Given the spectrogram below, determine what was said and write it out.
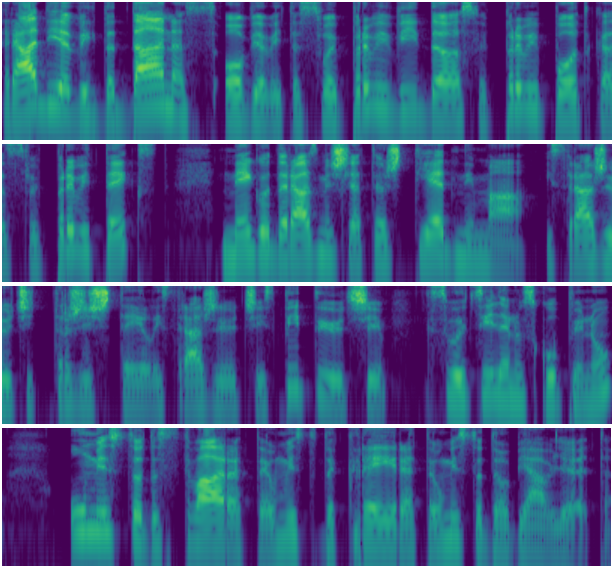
radije bih da danas objavite svoj prvi video, svoj prvi podcast, svoj prvi tekst, nego da razmišljate još tjednima istražujući tržište ili istražujući, ispitujući svoju ciljenu skupinu, umjesto da stvarate, umjesto da kreirate, umjesto da objavljujete.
